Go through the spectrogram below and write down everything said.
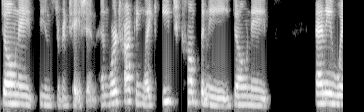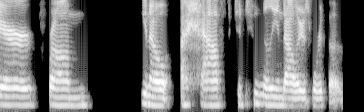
donate the instrumentation and we're talking like each company donates anywhere from you know a half to two million dollars worth of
